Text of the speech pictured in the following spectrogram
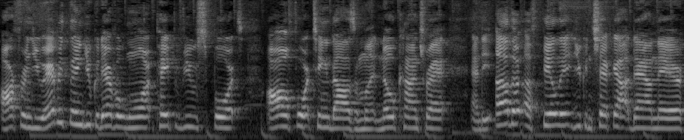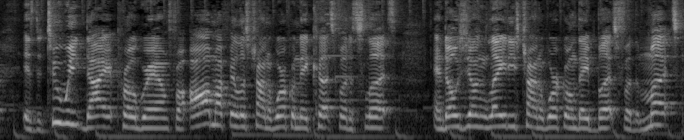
offering you everything you could ever want, pay-per-view sports, all $14 a month, no contract. And the other affiliate you can check out down there is the two-week diet program for all my fellas trying to work on their cuts for the sluts and those young ladies trying to work on their butts for the mutts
